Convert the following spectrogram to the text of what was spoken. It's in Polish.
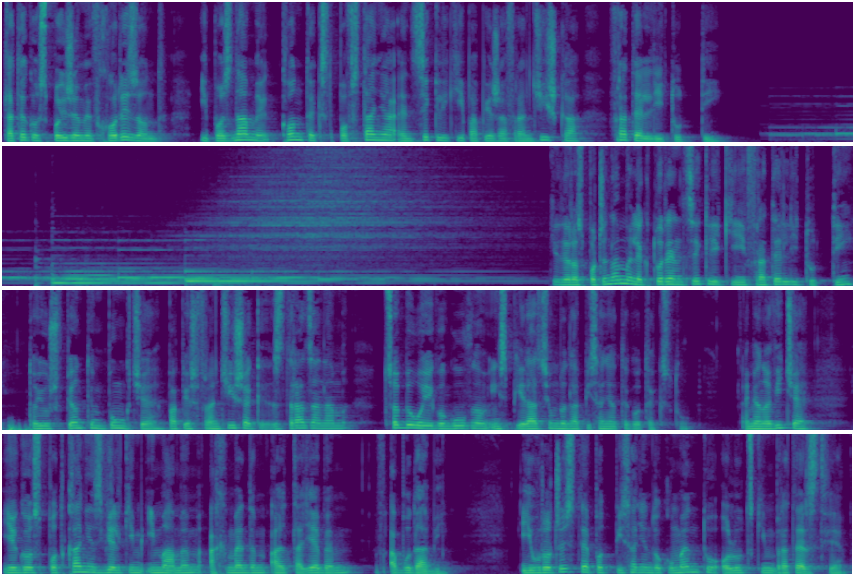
Dlatego spojrzymy w horyzont i poznamy kontekst powstania encykliki papieża Franciszka Fratelli Tutti. Kiedy rozpoczynamy lekturę encykliki Fratelli Tutti, to już w piątym punkcie papież Franciszek zdradza nam, co było jego główną inspiracją do napisania tego tekstu, a mianowicie jego spotkanie z wielkim imamem Ahmedem Al-Tayebem w Abu Dhabi i uroczyste podpisanie dokumentu o ludzkim braterstwie.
